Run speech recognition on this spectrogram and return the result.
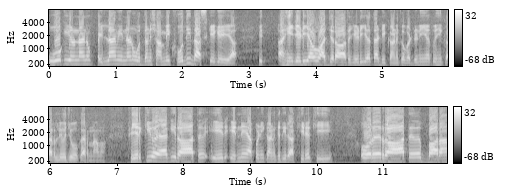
ਉਹ ਕੀ ਉਹਨਾਂ ਨੂੰ ਪਹਿਲਾਂ ਵੀ ਇਹਨਾਂ ਨੂੰ ਉਦੋਂ ਸ਼ਾਮੀ ਖੁਦ ਹੀ ਦੱਸ ਕੇ ਗਏ ਆ ਵੀ ਅਸੀਂ ਜਿਹੜੀ ਆ ਉਹ ਅੱਜ ਰਾਤ ਜਿਹੜੀ ਆ ਤੁਹਾਡੀ ਕਣਕ ਵੱਢਣੀ ਆ, ਤੁਸੀਂ ਕਰ ਲਿਓ ਜੋ ਕਰਨਾ ਵਾ। ਫਿਰ ਕੀ ਹੋਇਆ ਕਿ ਰਾਤ ਇਹ ਇਹਨੇ ਆਪਣੀ ਕਣਕ ਦੀ ਰਾਖੀ ਰੱਖੀ ਸੀ ਔਰ ਰਾਤ 12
